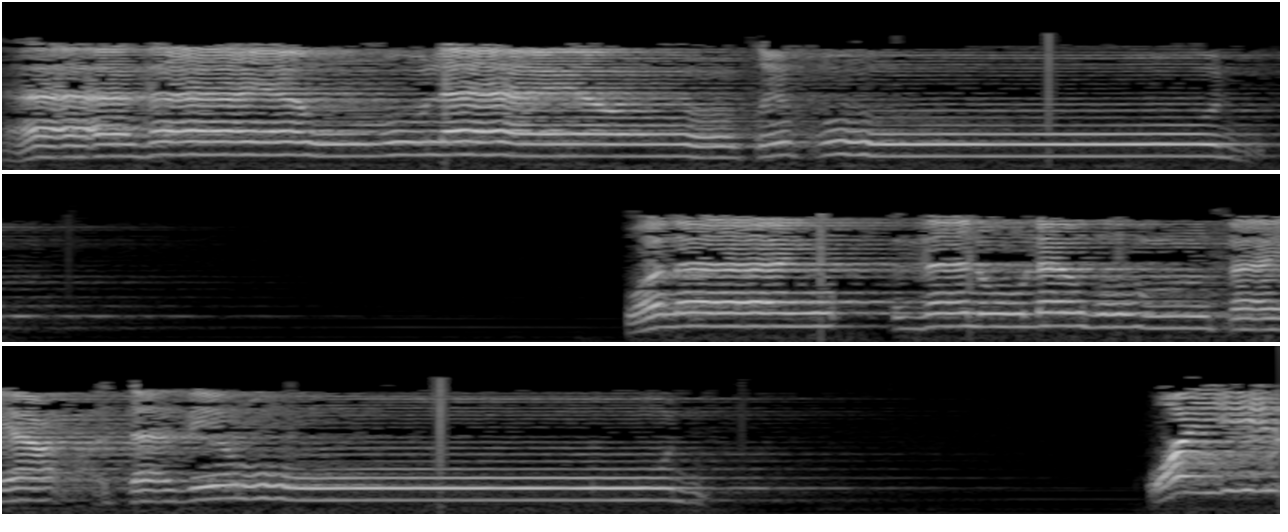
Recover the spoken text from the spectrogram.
هذا يوم لا ينطقون. ولا يؤذن لهم فيعتذرون. ويل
